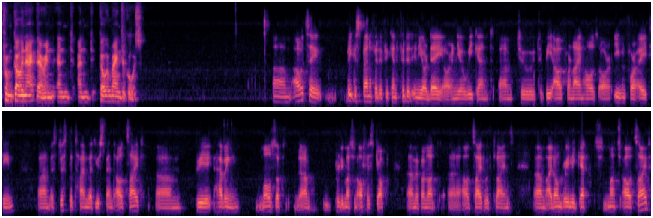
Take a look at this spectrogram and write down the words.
from going out there and and and going around the course? Um, I would say biggest benefit if you can fit it in your day or in your weekend um, to to be out for nine holes or even for 18 um, is just the time that you spend outside. Um, be having most of uh, pretty much an office job um, if I'm not uh, outside with clients. Um, I don't really get much outside.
